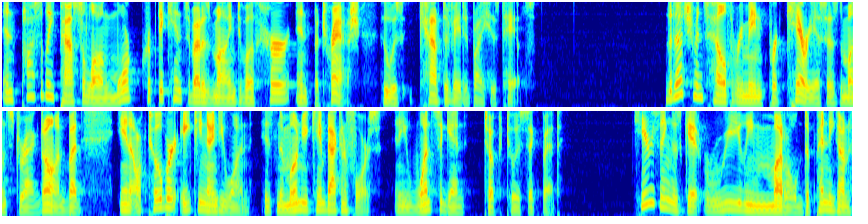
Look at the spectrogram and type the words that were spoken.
and possibly passed along more cryptic hints about his mind to both her and Petrasch, who was captivated by his tales. The Dutchman's health remained precarious as the months dragged on, but in October 1891, his pneumonia came back in force, and he once again took to his sickbed. Here things get really muddled depending on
